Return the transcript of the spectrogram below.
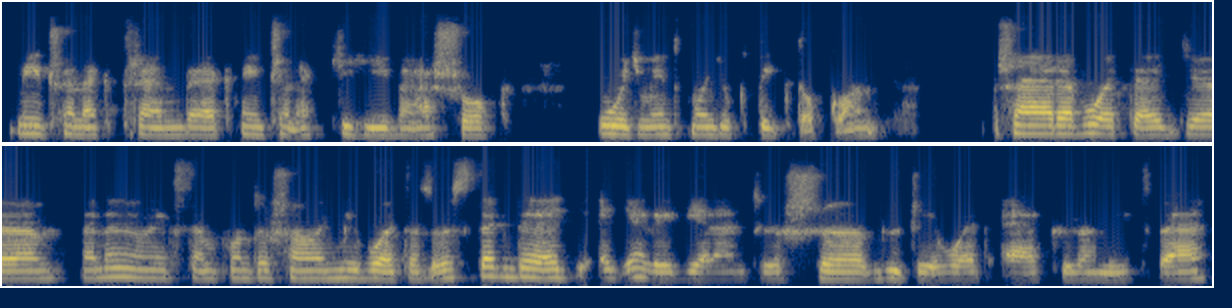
nincsenek trendek, nincsenek kihívások, úgy, mint mondjuk TikTokon és erre volt egy, mert nem emlékszem pontosan, hogy mi volt az összeg, de egy, egy elég jelentős büdzsé volt elkülönítve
